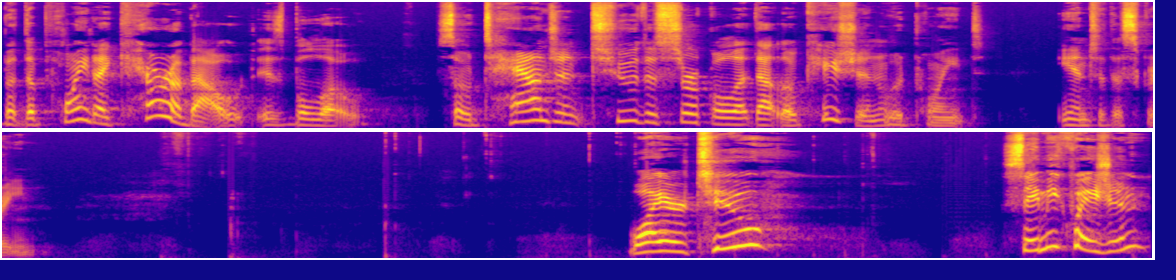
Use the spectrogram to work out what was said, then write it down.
But the point I care about is below. So tangent to the circle at that location would point into the screen. Wire 2, same equation,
